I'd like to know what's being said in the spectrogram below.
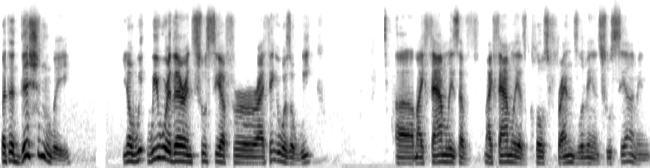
But additionally, you know, we, we were there in Susia for I think it was a week. Uh, my families have my family has close friends living in Susia. I mean,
